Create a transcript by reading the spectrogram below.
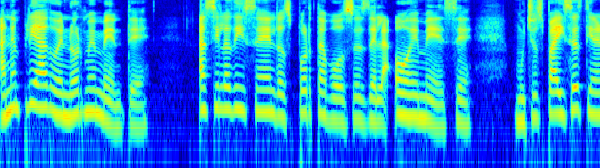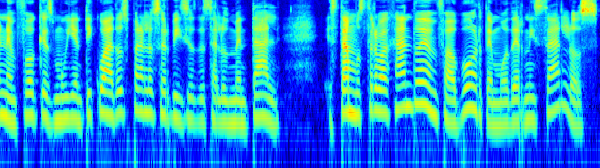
han ampliado enormemente. Así lo dicen los portavoces de la OMS. Muchos países tienen enfoques muy anticuados para los servicios de salud mental. Estamos trabajando en favor de modernizarlos.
